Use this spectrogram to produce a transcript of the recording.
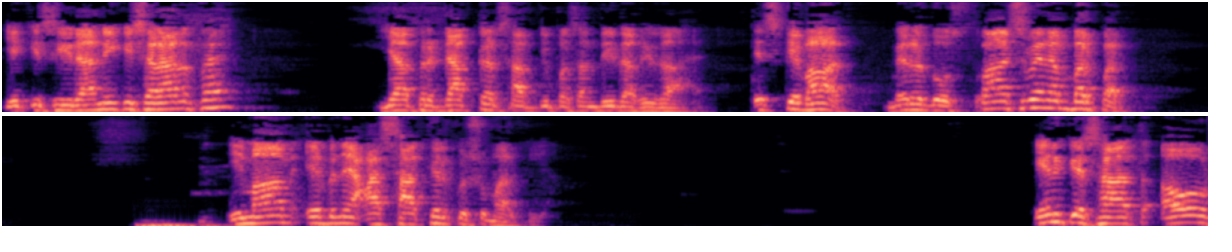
یہ کسی ایرانی کی شرارت ہے یا پھر ڈاکٹر صاحب کی پسندیدہ غذا ہے؟ اس کے بعد میرے دوست، پانچویں نمبر پر امام ابن عساکر کو شمار کیا۔ ان کے ساتھ اور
